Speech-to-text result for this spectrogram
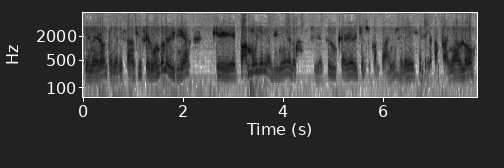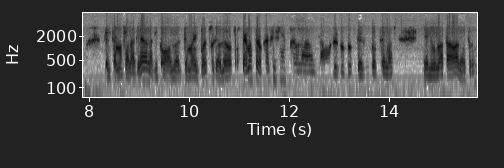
Primero, en primera instancia. Y segundo, le diría que va muy en la línea de lo que el presidente Duque había dicho en su campaña. Él en la campaña habló del tema salarial, así como habló del tema de impuestos y habló de otros temas, pero casi siempre hablaba, de esos, dos, de esos dos temas, el uno atado al otro.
